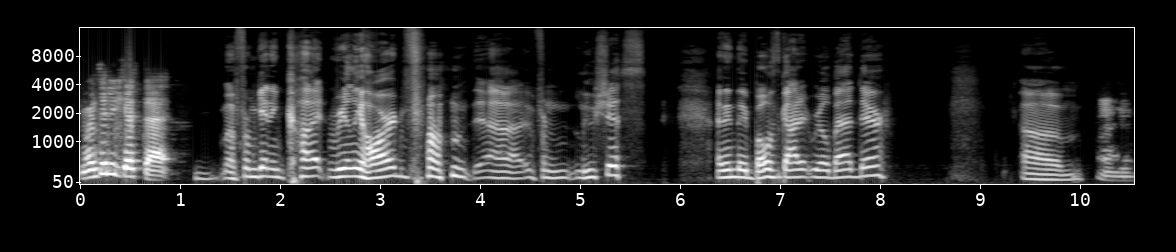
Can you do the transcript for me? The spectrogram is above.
When did he get that? from getting cut really hard from uh from Lucius. I think they both got it real bad there. Um Mhm.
